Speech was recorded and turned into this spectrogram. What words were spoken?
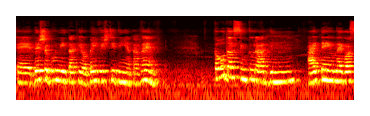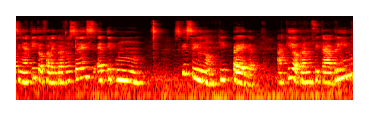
é, deixa bonita aqui, ó, bem vestidinha, tá vendo? Toda cinturadinha. Aí tem um negocinho aqui que eu falei pra vocês, é tipo um... Esqueci o nome, que prega. Aqui, ó, pra não ficar abrindo.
